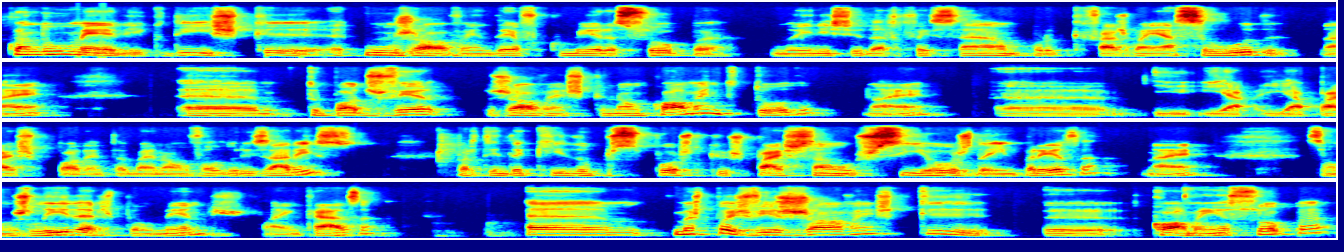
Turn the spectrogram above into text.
quando um médico diz que um jovem deve comer a sopa no início da refeição porque faz bem à saúde, não é? Tu podes ver jovens que não comem de todo, não é? E, e há, e há pais que podem também não valorizar isso, partindo aqui do pressuposto que os pais são os CEOs da empresa, não é? São os líderes, pelo menos, lá em casa. Mas depois vês jovens que eh, comem a sopa,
